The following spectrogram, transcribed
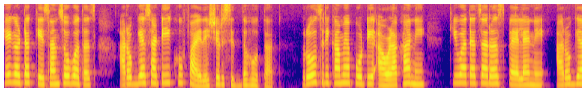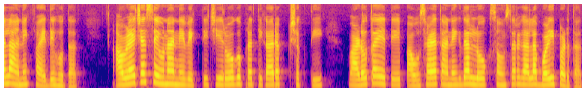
हे घटक केसांसोबतच आरोग्यासाठीही खूप फायदेशीर सिद्ध होतात. रोज रिकाम्या पोटी आवळा खाणे किंवा त्याचा रस प्यायल्याने आरोग्याला अनेक फायदे होतात. आवळ्याच्या सेवनाने व्यक्तीची रोगप्रतिकारक शक्ती वाढवता येते. पावसाळ्यात अनेकदा लोक संसर्गाला बळी पडतात.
